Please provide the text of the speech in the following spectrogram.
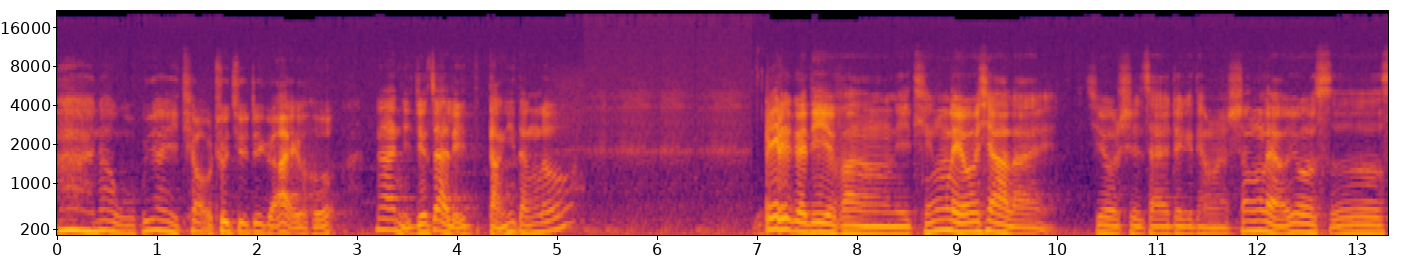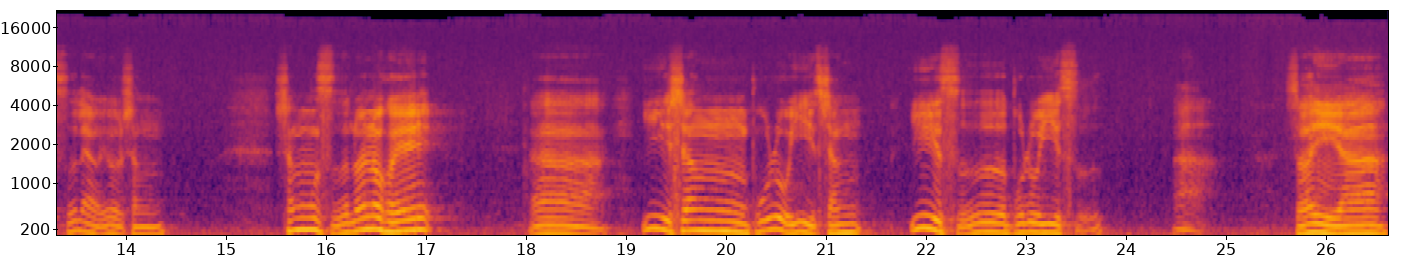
哎，那我不愿意跳出去这个爱河，那你就在里等一等喽。”这个地方你停留下来，就是在这个地方生了又死，死了又生，生死轮回，啊，一生不如一生。一死不如一死，啊，所以呀，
